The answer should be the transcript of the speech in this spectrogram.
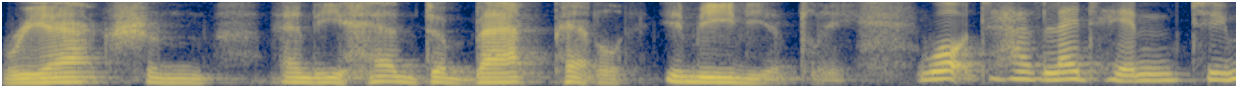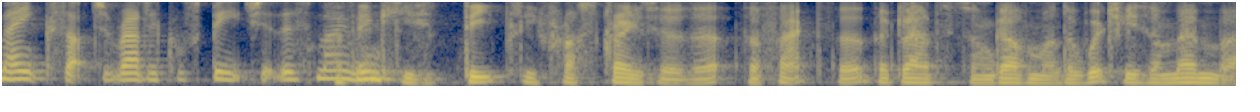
reaction, and he had to backpedal immediately. What has led him to make such a radical speech at this moment? I think he's deeply frustrated at the fact that the Gladstone government, of which he's a member,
